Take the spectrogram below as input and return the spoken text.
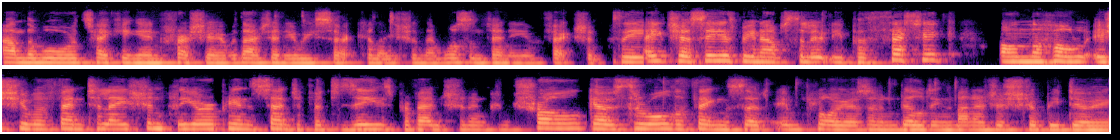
and the ward taking in fresh air without any recirculation. There wasn't any infection. The HSE has been absolutely pathetic on the whole issue of ventilation. The European Centre for Disease Prevention and Control goes through all the things that employers and building managers should be doing.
